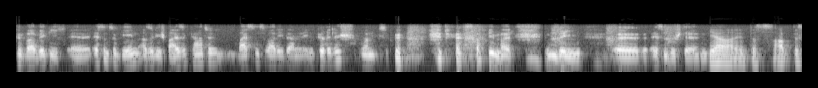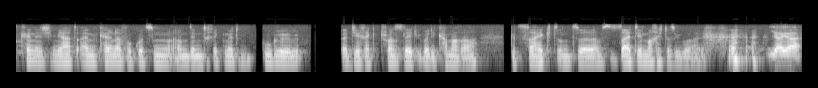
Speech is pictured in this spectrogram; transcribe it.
war wirklich essen zu gehen, also die Speisekarte. Meistens war die dann in Kyrillisch und das war immer ein Ding, Essen bestellen. Ja, das, das kenne ich. Mir hat ein Kellner vor kurzem ähm, den Trick mit Google äh, direkt Translate über die Kamera gezeigt und äh, seitdem mache ich das überall. ja, ja,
